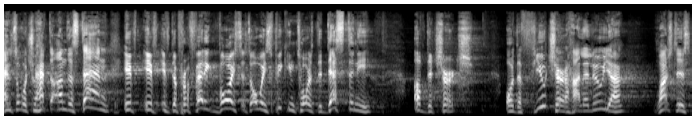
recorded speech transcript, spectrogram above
And so, what you have to understand if, if, if the prophetic voice is always speaking towards the destiny of the church or the future, hallelujah, watch this.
